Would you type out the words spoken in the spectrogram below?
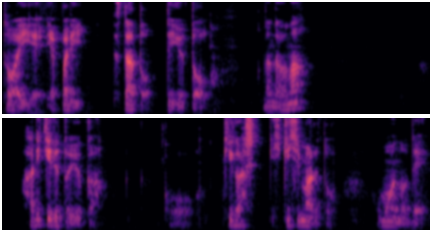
とはいえ、やっぱりスタートっていうと、なんだろうな、張り切るというか、こう、気が引き締まると思うので、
